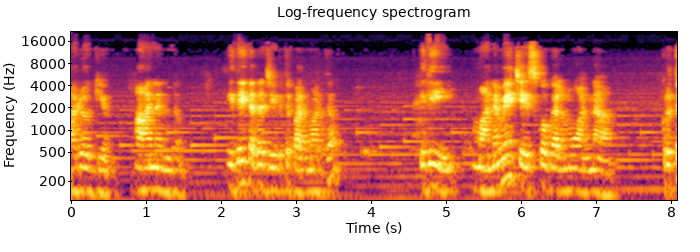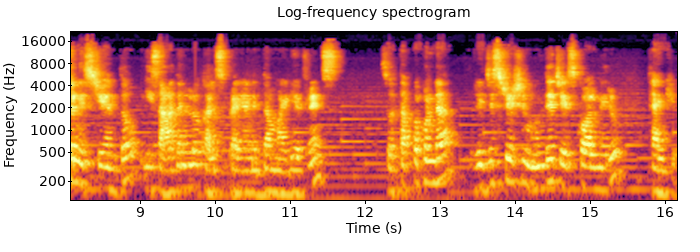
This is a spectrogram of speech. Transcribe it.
ఆరోగ్యం ఆనందం. ఇదే కదా జీవిత పరమార్థం. ఇది మనమే చేసుకోగలము అన్న కృత నిశ్చయంతో ఈ సాధనలో కలిసి ప్రయాణిద్దాం మై డియర్ ఫ్రెండ్స్ సో తప్పకుండా రిజిస్ట్రేషన్ ముందే చేసుకోవాలి మీరు. థ్యాంక్ యూ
